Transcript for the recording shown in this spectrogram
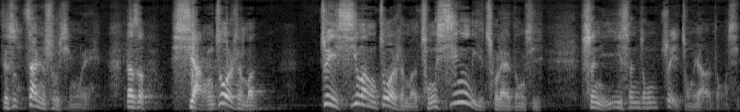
这是战术行为。但是想做什么，最希望做什么，从心里出来的东西，是你一生中最重要的东西，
